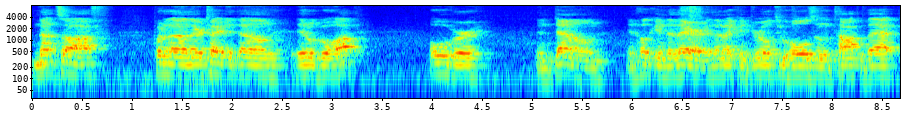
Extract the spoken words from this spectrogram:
nuts off, put it on there, tighten it down. It'll go up, over, and down and hook into there. And then I can drill two holes in the top of that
